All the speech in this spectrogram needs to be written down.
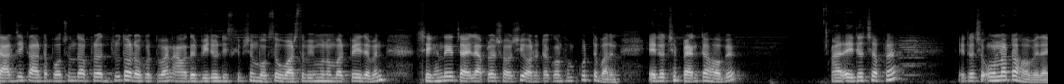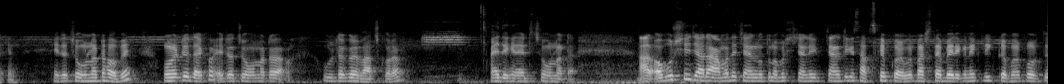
যার যে কালারটা পছন্দ, আপনারা দ্রুত অর্ডার করতে পারেন। আমাদের ভিডিও ডিসক্রিপশন বক্সে হোয়াটসঅ্যাপ ইমো নাম্বার পেয়ে যাবেন। সেখান থেকে চাইলে আপনারা সরাসরি অর্ডারটা কনফার্ম করতে পারেন। এটা হচ্ছে প্যান্টটা হবে। আর এটা হচ্ছে আপনার, এটা হচ্ছে ওনাটা হবে, দেখেন। এটা হচ্ছে ওনাটা হবে। ওনাটিও দেখো, এটা হচ্ছে ওনাটা উল্টা করে ভাঁজ করা। এই দেখেন, এটা হচ্ছে ওনাটা আর অবশ্যই যারা আমাদের চ্যানেল নতুন অবশ্যই চ্যানেল চ্যানেলটিকে সাবস্ক্রাইব করবেন পাশে বেল এখানে ক্লিক করবেন পরবর্তী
